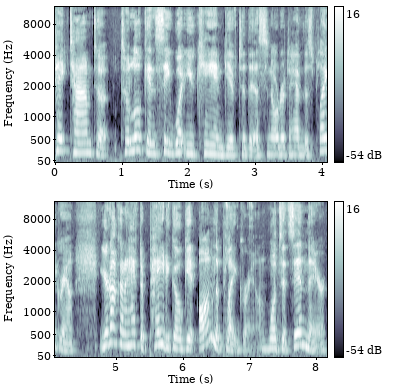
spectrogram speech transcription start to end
take time to, to look and see what you can give to this in order to have this playground. You're not going to have to pay to go get on the playground once it's in there,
